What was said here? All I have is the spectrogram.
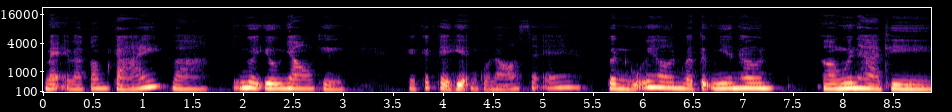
mẹ và con cái và những người yêu nhau thì cái cách thể hiện của nó sẽ gần gũi hơn và tự nhiên hơn. À, nguyên hà thì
